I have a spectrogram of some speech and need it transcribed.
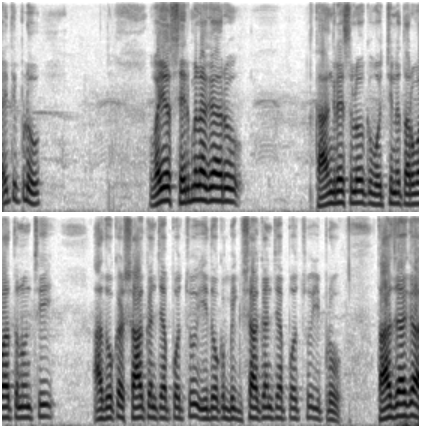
అయితే ఇప్పుడు వైఎస్ షర్మిల గారు కాంగ్రెస్లోకి వచ్చిన తర్వాత నుంచి అదొక షాక్ అని చెప్పొచ్చు ఇది ఒక బిగ్ షాక్ అని చెప్పొచ్చు. ఇప్పుడు తాజాగా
